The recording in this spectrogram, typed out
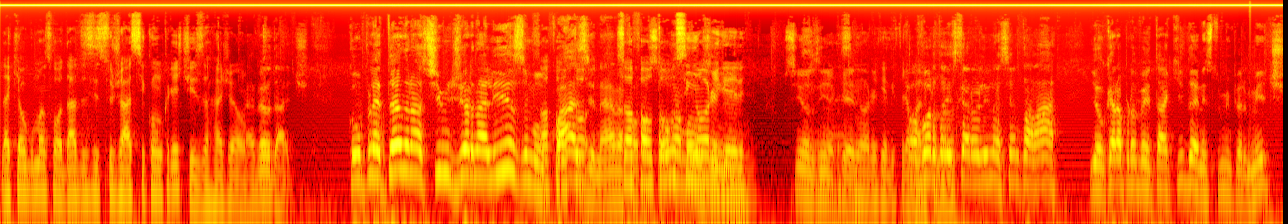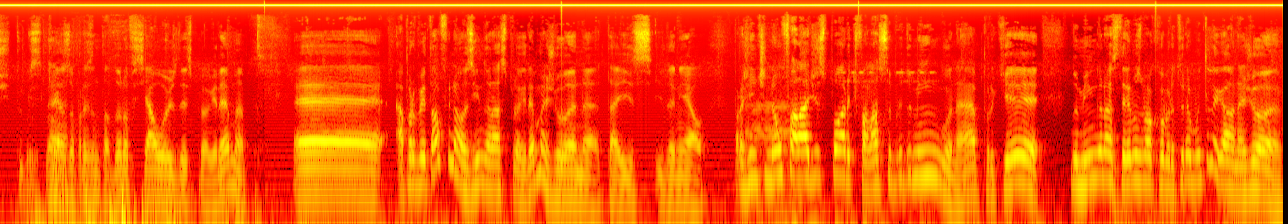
daqui a algumas rodadas isso já se concretiza, Rajão. É verdade. Completando nosso time de jornalismo, Só quase, faltou- né? Vai só faltou o senhor Ramonzinho. Senhorzinho aquele. senhor aquele que Por trabalha favor, Thaís. Carolina, senta lá. E eu quero aproveitar aqui, Dani, se tu me permite, tu que É. és o apresentador oficial hoje desse programa, é, aproveitar o finalzinho do nosso programa, Joana, Thaís e Daniel, pra gente Ah. não falar de esporte, falar sobre domingo, né? Porque domingo nós teremos uma cobertura muito legal, né, Joana?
